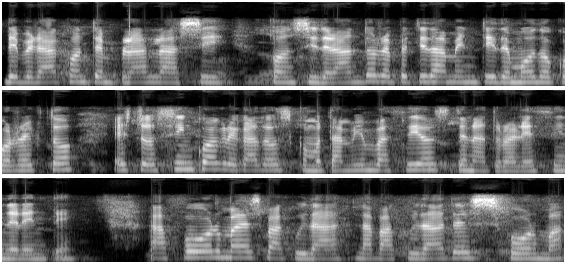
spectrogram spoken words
deberá contemplarla así, considerando repetidamente y de modo correcto estos cinco agregados como también vacíos de naturaleza inherente. La forma es vacuidad, la vacuidad es forma,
